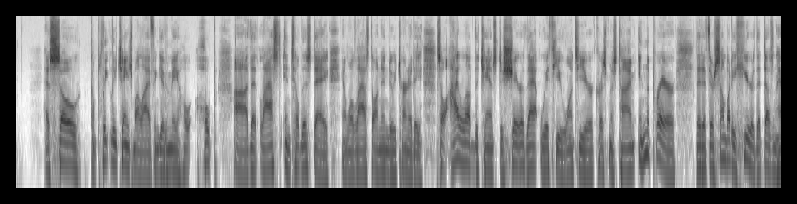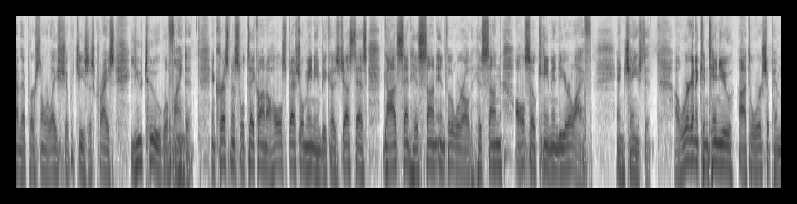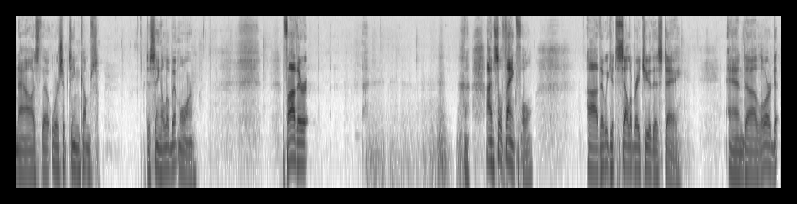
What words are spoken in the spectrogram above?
has so completely changed my life and given me ho- hope uh, that lasts until this day and will last on into eternity. So I love the chance to share that with you once a year at Christmas time in the prayer that if there's somebody here that doesn't have that personal relationship with Jesus Christ, you too will find it. And Christmas will take on a whole special meaning because just as God sent his son into the world, his son also came into your life and changed it. Uh, we're going to continue uh, to worship him now as the worship team comes to sing a little bit more. Father, I'm so thankful uh, that we get to celebrate you this day. And uh, Lord,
